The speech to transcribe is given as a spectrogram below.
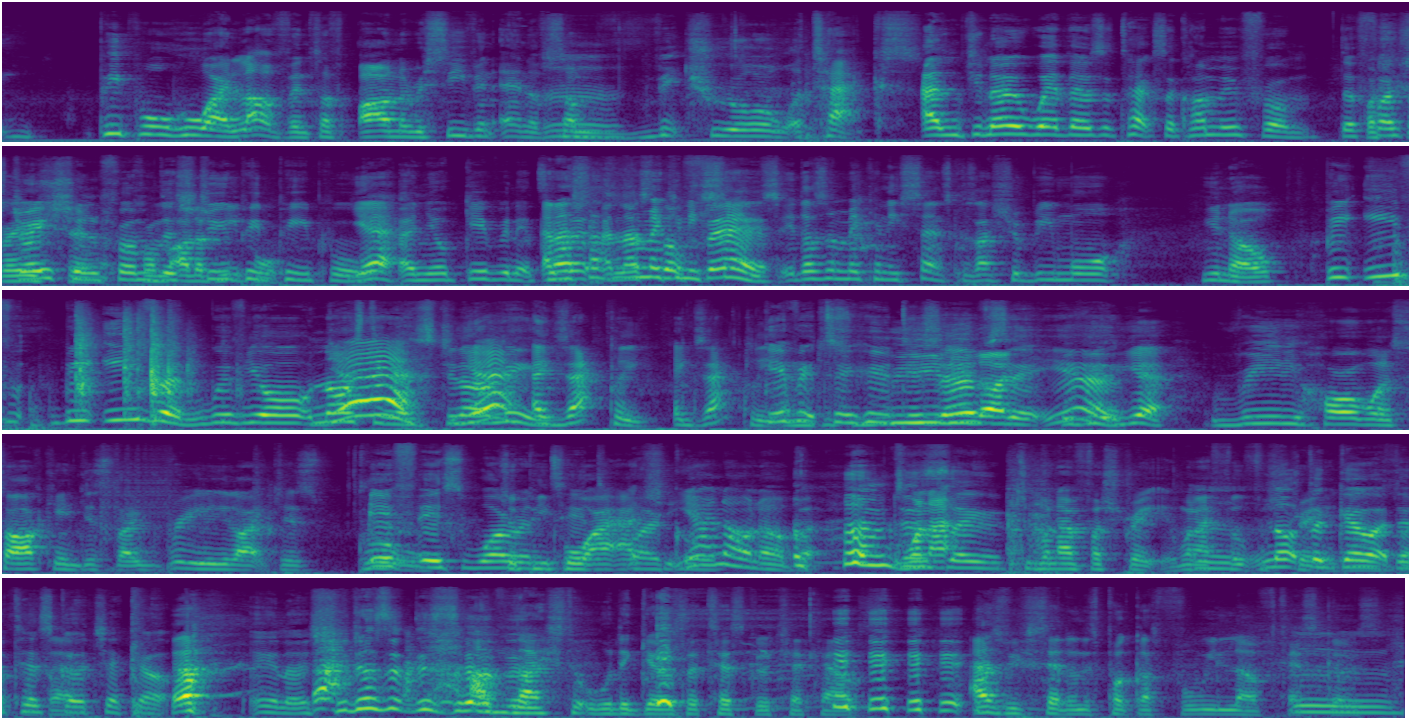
people who I love and stuff are on the receiving end of some Mm. vitriol attacks. And you know where those attacks are coming from? The frustration, Frustration from, from the stupid people. people. Yeah. And you're giving it to And them. that's, that and doesn't make any fair. sense. It doesn't make any sense because I should be more you know, Be even, be even with your nastiness. do you know yeah, what I mean? exactly, exactly. Give And it to who really, deserves like, it, yeah. you- yeah, really horrible and sarky and just like really like just If it's to warranted, people I actually Michael. yeah no no but I'm just when I saying. to when I'm frustrated when I feel Mm, frustrated Not the girl at the Tesco like checkout. you know, she doesn't deserve I'm it. nice to all the girls at Tesco checkouts. As we've said on this podcast before, we love Tesco's.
